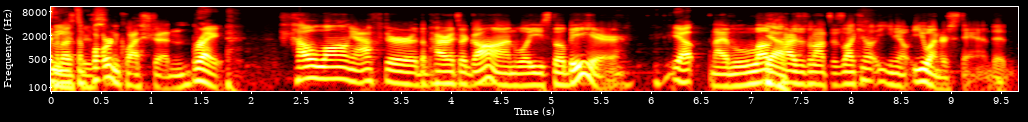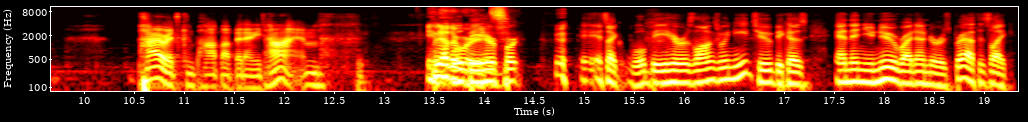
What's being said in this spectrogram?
the the most important question. right How long after the pirates are gone will you still be here? yep And I love Yeah. Pirates' response. It's like, "Oh, you know, you understand it. Pirates can pop up at any time. in other we'll be here words for it's like we'll be here as long as we need to because, and then you knew right under his breath, it's like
